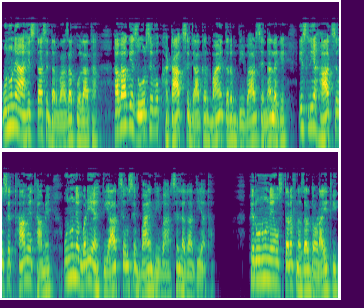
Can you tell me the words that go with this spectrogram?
انہوں نے آہستہ سے دروازہ کھولا تھا۔ ہوا کے زور سے وہ کھٹاک سے جا کر بائیں طرف دیوار سے نہ لگے، اس لیے ہاتھ سے اسے تھامے تھامے انہوں نے بڑی احتیاط سے اسے بائیں دیوار سے لگا دیا تھا۔ پھر انہوں نے اس طرف نظر دوڑائی تھی،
